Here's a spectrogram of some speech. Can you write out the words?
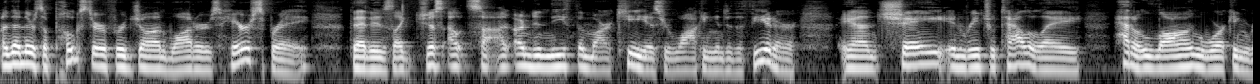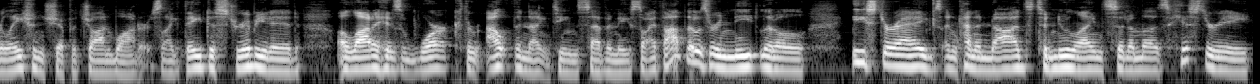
and then there's a poster for John Waters hairspray that is like just outside underneath the marquee as you're walking into the theater. And Shaye and Rachel Talalay had a long working relationship with John Waters. Like they distributed a lot of his work throughout the 1970s. So I thought those were neat little Easter eggs and kind of nods to New Line Cinema's history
